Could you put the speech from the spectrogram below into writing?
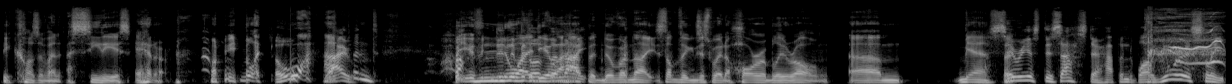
because of a, a serious error. You'd be like, Oh, what wow. happened? But you've no idea what night. happened overnight. Something just went horribly wrong. Um, yeah. but Serious disaster happened while you were asleep.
